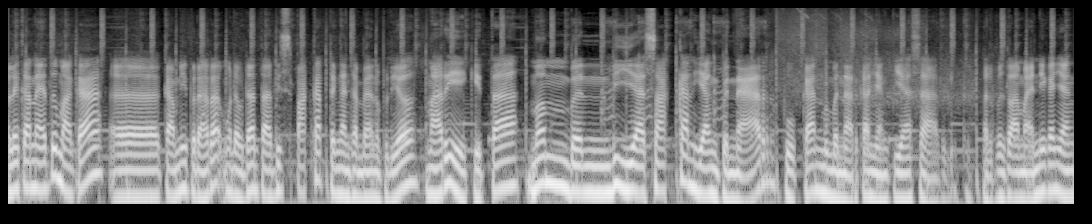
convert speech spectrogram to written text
Oleh karena itu maka eh, kami berharap mudah-mudahan tadi sepakat dengan sampaian beliau mari kita membiasakan yang benar bukan membenarkan yang biasa begitu. Walaupun selama ini kan yang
